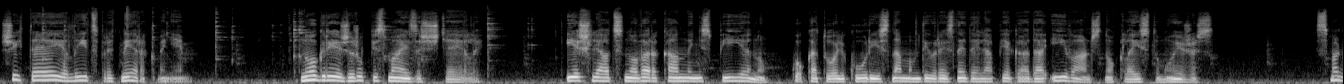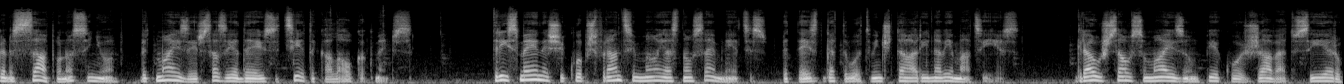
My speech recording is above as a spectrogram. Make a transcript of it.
Šī tēja līdz pret nierakmeņiem. Nogriež rupjas maizes šķēli, iešļāts no vara kanniņas pienu, ko katoļu kūrijas namam divreiz nedēļā piegādā Īvāns no kleistu mūžas. Smaganas sāp un asiņo, bet maize ir saziedējusi cieta kā laukakmenis. Trīs mēneši kopš Francim mājās nav saimnieces, bet ēst gatavot viņš tā arī nav iemācījies. Grauž sausu maizi un piekož žāvētu sieru,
